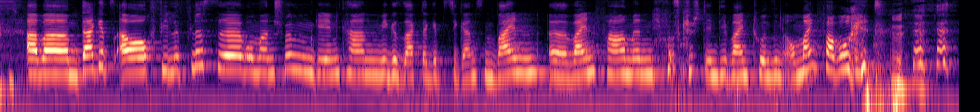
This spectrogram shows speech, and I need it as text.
Aber da gibt's auch viele Flüsse, wo man schwimmen gehen kann. Wie gesagt, da gibt's die ganzen Wein, äh, Weinfarmen. Ich muss gestehen, die Weintouren sind auch mein Favorit.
